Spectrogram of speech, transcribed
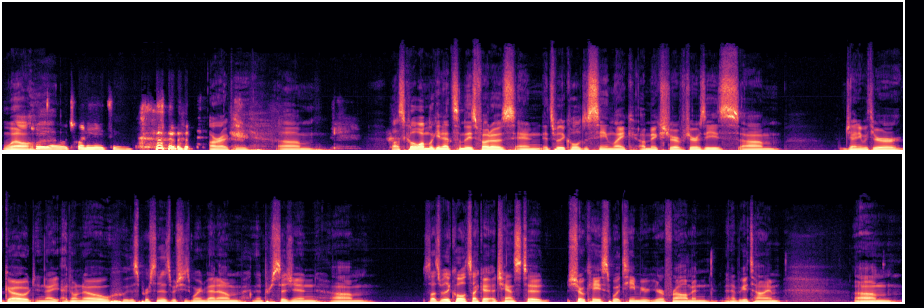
well. KO 2018. R.I.P. Um, well, that's cool. I'm looking at some of these photos, and it's really cool just seeing like a mixture of jerseys. Um, Jenny with your goat, and I, I don't know who this person is, but she's wearing Venom, and then Precision. Um, so that's really cool. It's like a, a chance to showcase what team you're, you're from and, and have a good time. Um,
